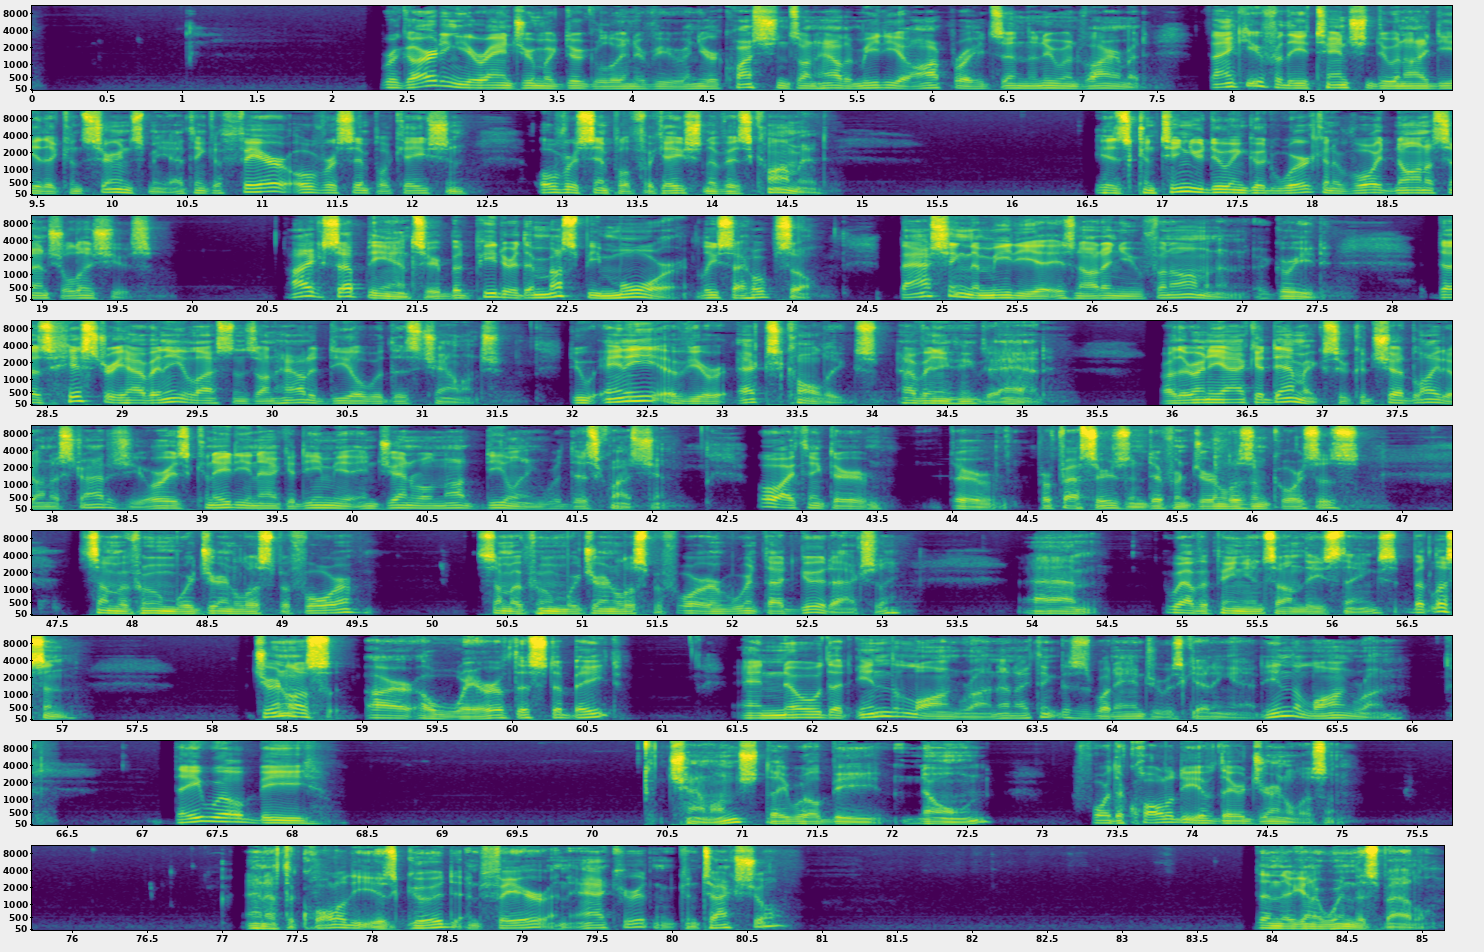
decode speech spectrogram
Regarding your Andrew McDougall interview and your questions on how the media operates in the new environment, Thank you for the attention to an idea that concerns me. I think a fair oversimplification oversimplification of his comment is continue doing good work and avoid non essential issues. I accept the answer, but Peter, there must be more. At least I hope so. Bashing the media is not a new phenomenon. Agreed. Does history have any lessons on how to deal with this challenge? Do any of your ex colleagues have anything to add? Are there any academics who could shed light on a strategy, or is Canadian academia in general not dealing with this question? Oh, I think they're, they're professors in different journalism courses, some of whom were journalists before, some of whom were journalists before and weren't that good, actually, um, who have opinions on these things. But listen, journalists are aware of this debate and know that in the long run, and I think this is what Andrew was getting at, in the long run, they will be challenged, they will be known for the quality of their journalism. And if the quality is good and fair and accurate and contextual, then they're going to win this battle.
